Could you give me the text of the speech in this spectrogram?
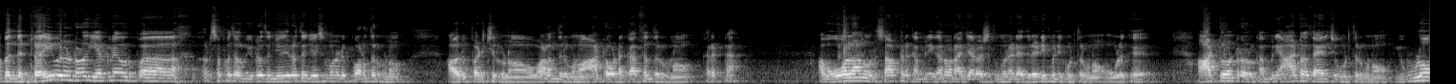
அப்போ இந்த டிரைவருன்றது ஏற்கனவே ஒரு ஒரு சப்போஸ் அவருக்கு இருபத்தஞ்சி இருபத்தஞ்சி வயசு முன்னாடி பிறந்திருக்கணும். அவர் படிச்சிருக்கணும் வளர்ந்துருக்கணும் ஆட்டோவோட கற்றுந்துருக்கணும் கரெக்டாக அப்போ ஓலான்னு ஒரு சாஃப்ட்வேர் கம்பெனிக்கார ஒரு அஞ்சாறு வருஷத்துக்கு முன்னாடி அதை ரெடி பண்ணி கொடுத்துருக்கணும் உங்களுக்கு. ஆட்டோன்ற ஒரு கம்பெனி ஆட்டோ தயாரித்து கொடுத்துருக்கணும். இவ்வளோ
